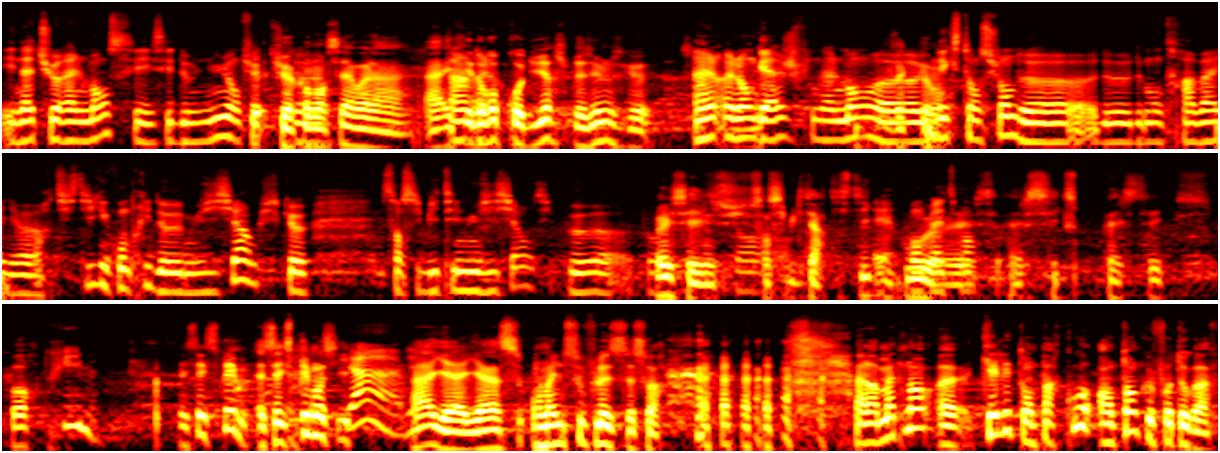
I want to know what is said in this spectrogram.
et, et naturellement, c'est devenu en Tu, fait tu as euh, commencé à, voilà, à essayer un- de reproduire, je présume. Parce que... un, un langage finalement, euh, une extension de, de- de mon travail artistique, y compris de musicien, puisque sensibilité de musicien aussi peut. euh, peut Oui, c'est une dans- sensibilité artistique, du coup, euh, elle, elle s'ex- elle s'exporte. prime. Elle s'exprime, elle s'exprime aussi. Bien, bien. Ah, il y a- y a un on a une souffleuse ce soir. Alors maintenant, euh, quel est ton parcours en tant que photographe?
